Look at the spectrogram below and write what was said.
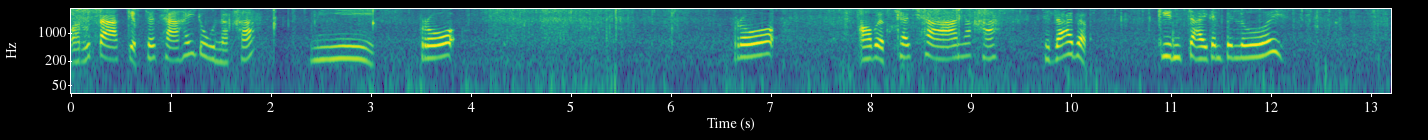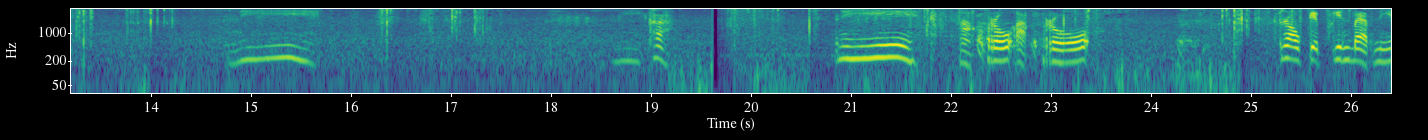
วารุตาเก็บช้าๆให้ดูนะคะ นี่โปรโปรเอาแบบช้าๆนะคะ จะได้แบบกินใจกันไปเลย นี่ นี่ค่ะ นี่อักโปรอักโปรเราเก็บกินแบบนี้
